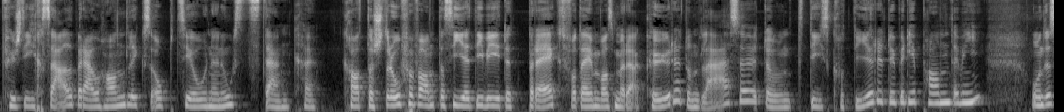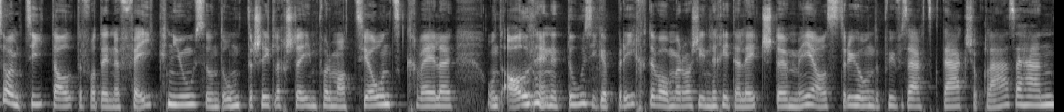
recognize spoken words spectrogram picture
für sich selber auch Handlungsoptionen auszudenken. Katastrophenfantasien, die werden geprägt von dem, was wir auch hören und lesen und diskutieren über die Pandemie. Und so im Zeitalter von diesen Fake News und unterschiedlichsten Informationsquellen und all diesen tausenden Berichten, die wir wahrscheinlich in den letzten mehr als 365 Tagen schon gelesen haben,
